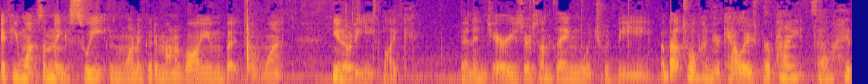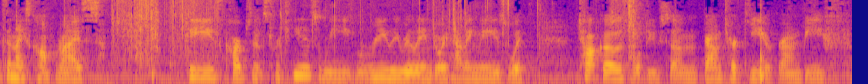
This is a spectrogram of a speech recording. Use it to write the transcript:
if you want something sweet and want a good amount of volume, but don't want, you know, to eat like Ben and Jerry's or something, which would be about 1200 calories per pint, so it's a nice compromise. These Carb Sense tortillas, we really, really enjoy having these with tacos. We'll do some ground turkey or ground beef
